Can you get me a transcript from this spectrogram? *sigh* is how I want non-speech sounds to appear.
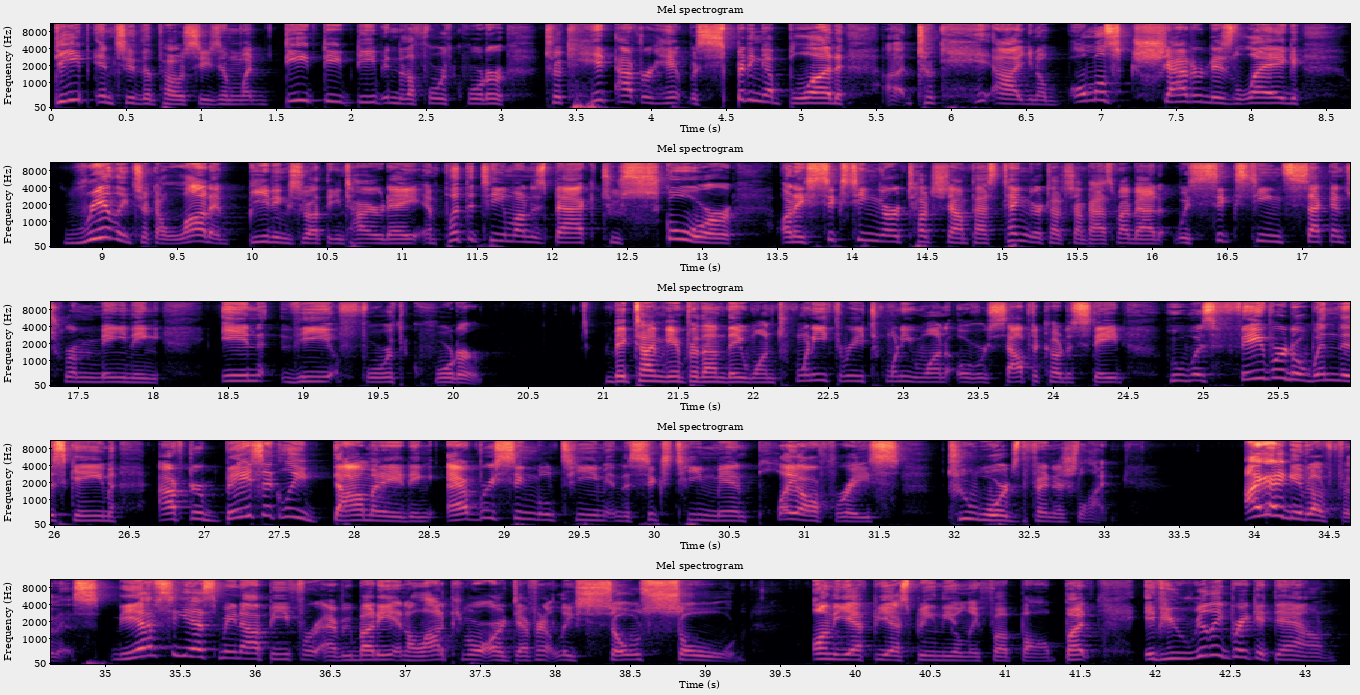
deep into the postseason, went deep, deep, deep into the fourth quarter, took hit after hit, was spitting up blood, uh, took hit, uh, you know, almost shattered his leg, really took a lot of beatings throughout the entire day and put the team on his back to score on a 16 yard touchdown pass, 10 yard touchdown pass, my bad, with 16 seconds remaining in the fourth quarter. Big time game for them. They won 23 21 over South Dakota State, who was favored to win this game after basically dominating every single team in the 16 man playoff race towards the finish line. I gotta give it up for this. The FCS may not be for everybody, and a lot of people are definitely so sold on the FBS being the only football. But if you really break it down,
